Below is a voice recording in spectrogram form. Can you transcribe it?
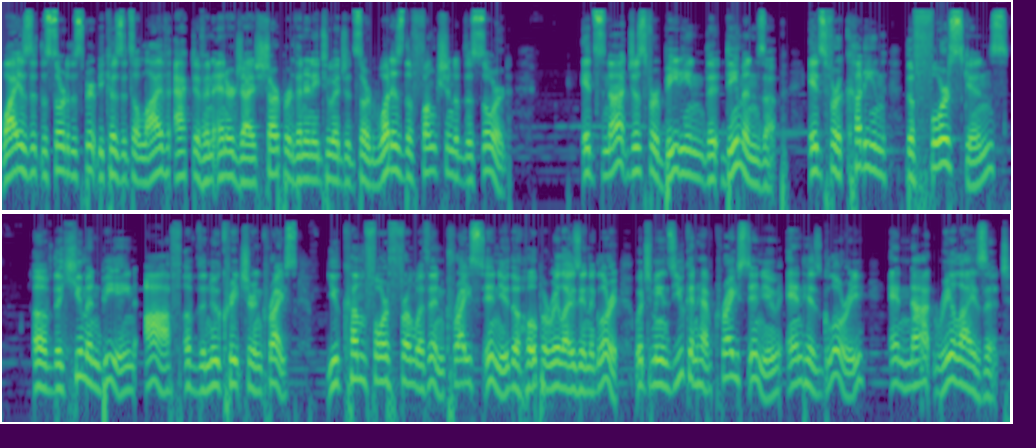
Why is it the sword of the Spirit? Because it's alive, active, and energized, sharper than any two edged sword. What is the function of the sword? It's not just for beating the demons up, it's for cutting the foreskins of the human being off of the new creature in Christ. You come forth from within, Christ in you, the hope of realizing the glory, which means you can have Christ in you and his glory and not realize it.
